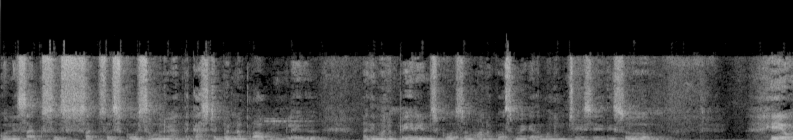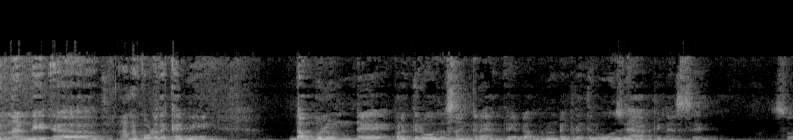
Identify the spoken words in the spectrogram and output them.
కొన్ని సక్సెస్ సక్సెస్ కోసం మనం ఎంత కష్టపడినా ప్రాబ్లం లేదు. అది మన పేరెంట్స్ కోసం మన కోసమే కదా మనం చేసేది. సో ఏముందండి ఉందండి. అనకూడదు కానీ డబ్బులుంటే ప్రతిరోజు సంక్రాంతి డబ్బులుంటే ప్రతిరోజు హ్యాపీనెస్ సో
